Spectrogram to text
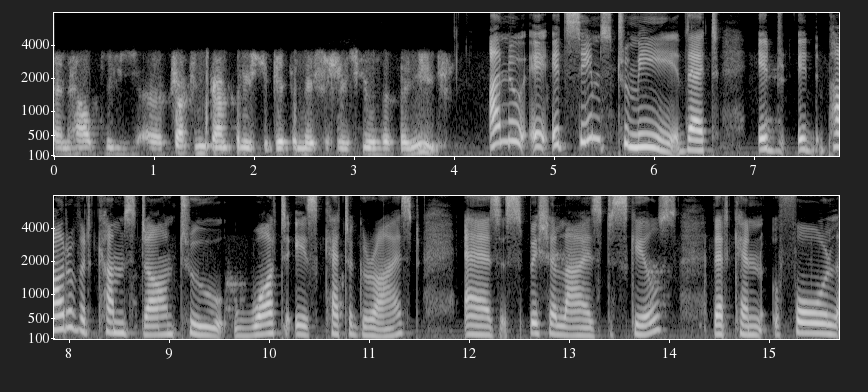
and help these uh, trucking companies to get the necessary skills that they need. Arnoux, it, it seems to me that it, it part of it comes down to what is categorized as specialized skills that can fall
